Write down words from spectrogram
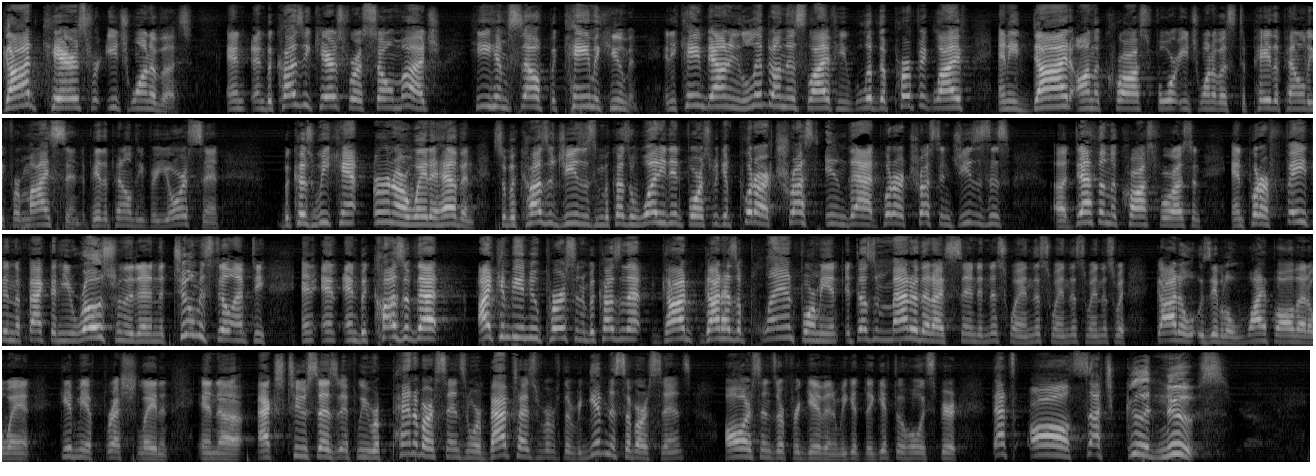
God cares for each one of us. And, and because He cares for us so much, He Himself became a human. And He came down and He lived on this life. He lived a perfect life and he died on the cross for each one of us to pay the penalty for my sin, to pay the penalty for your sin, because we can't earn our way to heaven. So, because of Jesus and because of what he did for us, we can put our trust in that, put our trust in Jesus' uh, death on the cross for us, and, and put our faith in the fact that he rose from the dead and the tomb is still empty. And, and, and because of that, I can be a new person. And because of that, God, God has a plan for me. And it doesn't matter that I sinned in this way, and this way, and this way, and this way. God was able to wipe all that away. And, Give me a fresh slate. And, and uh, Acts 2 says, if we repent of our sins and we're baptized for the forgiveness of our sins, all our sins are forgiven. And we get the gift of the Holy Spirit. That's all such good news.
